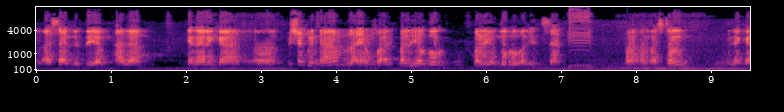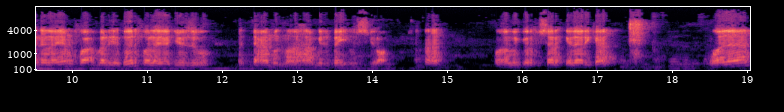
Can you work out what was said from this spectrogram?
الأسد والذئب هذا كذلك آه، بشكل عام لا ينفع بل يضر بل يضر الإنسان الأصل إذا كان لا ينفع بل يضر فلا يجوز التعامل معها بالبيع والشراء وذكر في الشرح كذلك ولا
